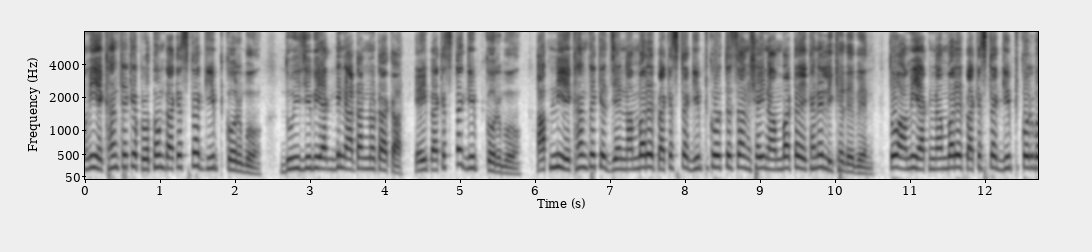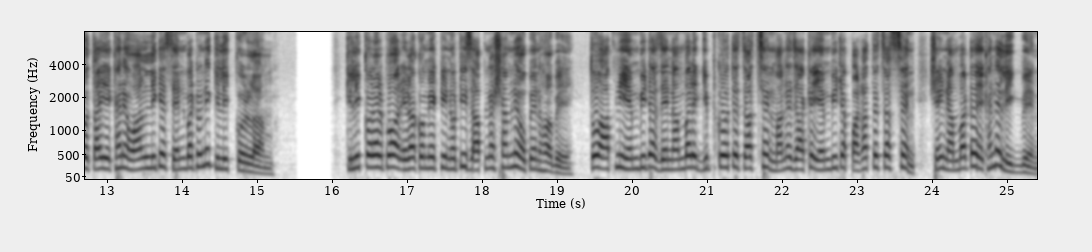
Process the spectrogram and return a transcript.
আমি এখান থেকে প্রথম প্যাকেজটা গিফট করব। দুই জিবি একদিন আটান্ন টাকা, এই প্যাকেজটা গিফট করব। আপনি এখান থেকে যে নাম্বারের প্যাকেজটা গিফট করতে চান, সেই নাম্বারটা এখানে লিখে দেবেন। তো আমি এক নাম্বারের প্যাকেজটা গিফট করব, তাই এখানে ওয়ান লিখে সেন্ড বাটনে ক্লিক করলাম। ক্লিক করার পর এরকম একটি নোটিশ আপনার সামনে ওপেন হবে। তো আপনি এমবিটা যে নাম্বারে গিফট করতে চাচ্ছেন মানে যাকে এমবিটা পাঠাতে চাচ্ছেন, সেই নাম্বারটা এখানে লিখবেন।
